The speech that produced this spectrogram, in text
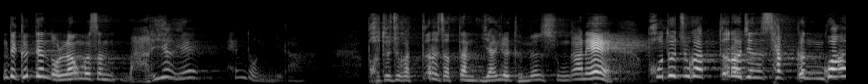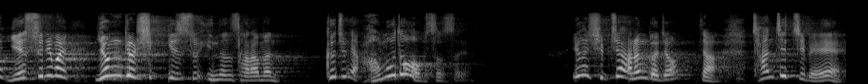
근데 그때 놀라운 것은 마리아의 행동입니다 포도주가 떨어졌다는 이야기를 듣는 순간에 포도주가 떨어진 사건과 예수님을 연결시킬 수 있는 사람은 그 중에 아무도 없었어요. 이건 쉽지 않은 거죠. 자 잔치집에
